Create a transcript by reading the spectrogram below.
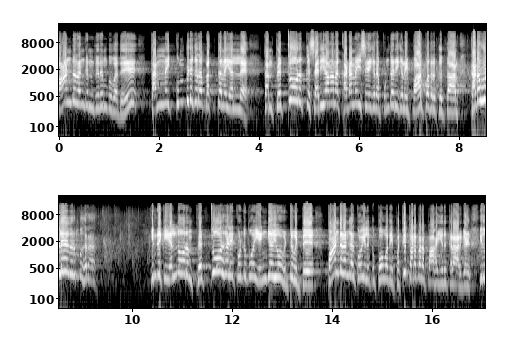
பாண்டுரங்கன் விரும்புவது தன்னை கும்பிடுகிற பக்தனை அல்ல. தன் பெற்றோருக்கு சரியான கடமை செய்கிற புண்டரிகனை பார்ப்பதற்குத்தான் கடவுளே விரும்புகிறார். இன்றைக்கு எல்லோரும் பெற்றோர்களை கொண்டு போய் எங்கேயோ விட்டுவிட்டு பாண்டுரங்கர் கோயிலுக்கு போவதை பற்றி பரபரப்பாக இருக்கிறார்கள். இது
